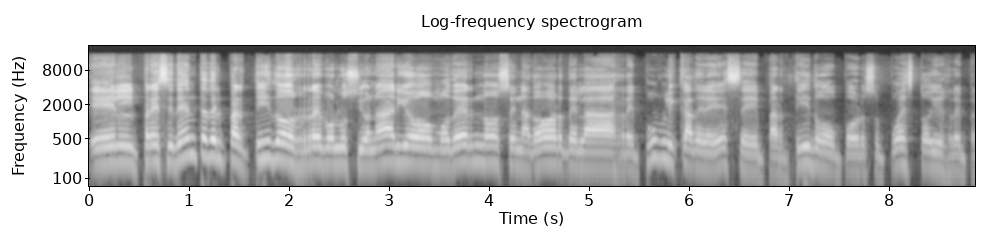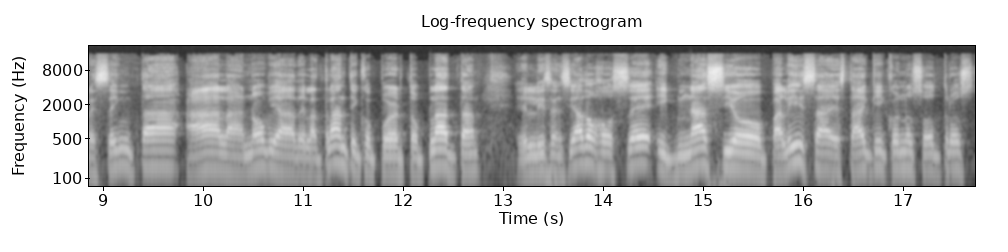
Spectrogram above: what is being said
El presidente del Partido Revolucionario Moderno, senador de la República de ese partido, por supuesto, y representa a la novia del Atlántico, Puerto Plata, el licenciado José Ignacio Paliza, está aquí con nosotros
